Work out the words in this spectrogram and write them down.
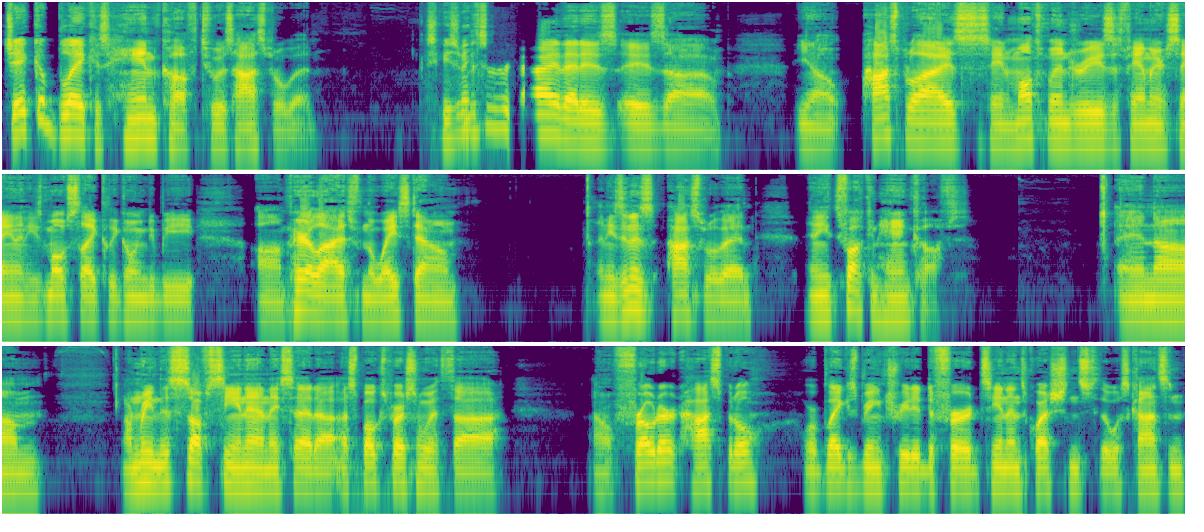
Jacob Blake is handcuffed to his hospital bed. Excuse me. This is a guy that is is uh, you know hospitalized, saying multiple injuries. His family are saying that he's most likely going to be um, paralyzed from the waist down, and he's in his hospital bed, and he's fucking handcuffed. And um, I'm reading this is off CNN. They said uh, a spokesperson with uh, I don't know, Froedtert Hospital, where Blake is being treated, deferred CNN's questions to the Wisconsin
